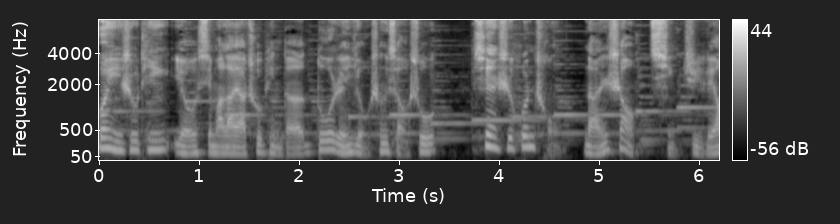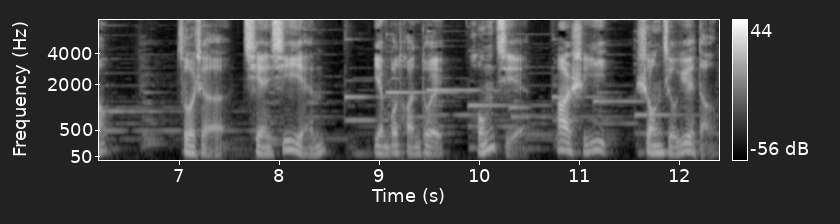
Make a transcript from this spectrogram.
欢迎收听由喜马拉雅出品的多人有声小说《现实婚宠男少请巨撩》，作者：浅汐颜，演播团队：红姐、二十亿、双九月等。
